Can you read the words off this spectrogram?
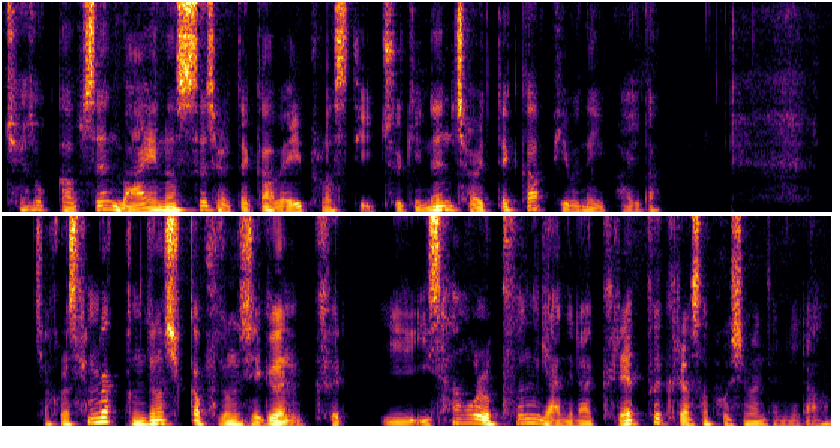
최소값은 마이너스 절대값 a 플러스 d, 주기는 절대값 b분의 2파이다. 자, 그리고 삼각 방정식과 부등식은 그, 이, 이 상으로 푸는 게 아니라 그래프 그려서 보시면 됩니다.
